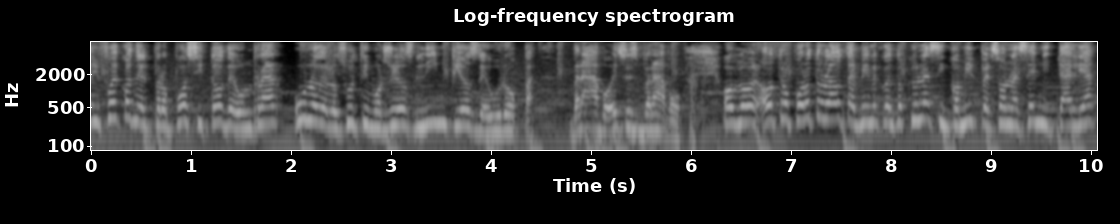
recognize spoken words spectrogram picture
y fue con el propósito de honrar uno de los últimos ríos limpios de Europa. Bravo, eso es bravo. Otro, por otro lado, también le cuento que unas 5.000 personas en Italia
